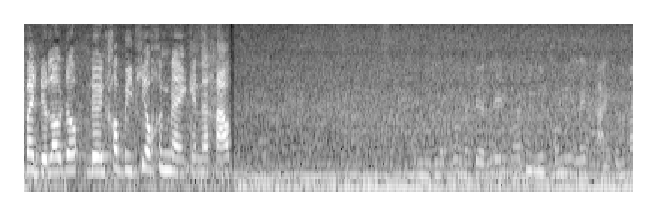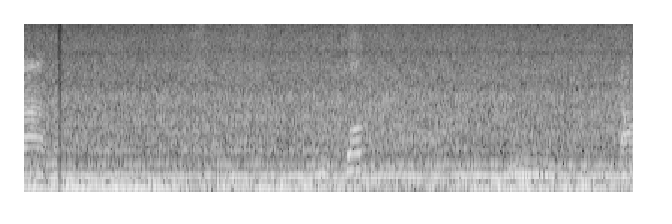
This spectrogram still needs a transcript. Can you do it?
ไปเดี๋ยวเราเดินเข้าไปเที่ยวข้างในกันนะครับวันนี้เราก็มาเดินเล่นว่าที่นี่เขามีอะไรขายกันบ้างนะมีครกมีเตา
